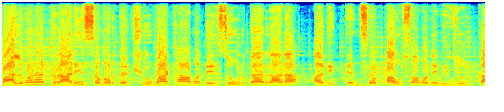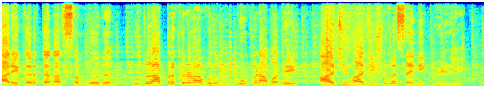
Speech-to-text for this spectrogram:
मालवणात राणे समर्थक शिवभाठामध्ये जोरदार राडा आदित्यांचं पावसामध्ये भिजून कार्यकर्त्यांना संबोधन पुतळा प्रकरणावरून कोकणामध्ये आजी माजी शिवसैनिक भिडले.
